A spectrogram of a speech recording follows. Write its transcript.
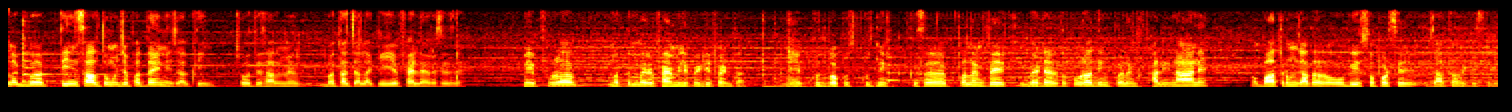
लगभग तीन साल तो मुझे पता ही नहीं चला तीन चौथे साल में पता चला कि ये फैलेरिसिस है मैं पूरा मतलब मेरे फैमिली पे डिपेंड था। मैं खुद ब खुद कुछ नहीं पलंग पे बैठा रहता पूरा दिन पलंग खाली नहाने और बाथरूम जाता था वो भी सपोर्ट से जाता था किसी के।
